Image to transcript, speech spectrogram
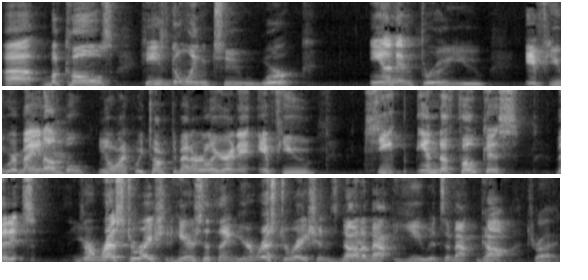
uh, because He's going to work in and through you if you remain humble, you know, like we talked about earlier, and if you keep into focus that it's your restoration. Here's the thing your restoration is not about you, it's about God. That's right.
